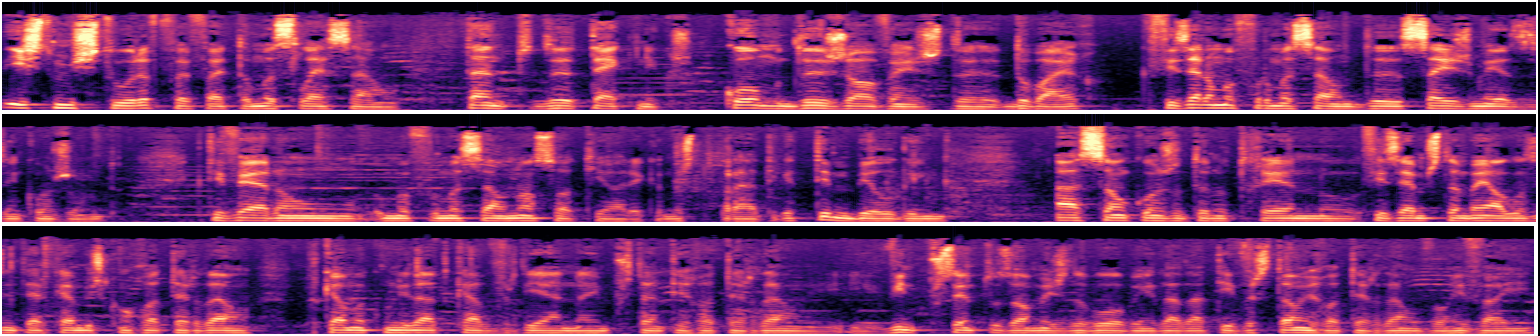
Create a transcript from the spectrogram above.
isto mistura, foi feita uma seleção tanto de técnicos como de jovens de, do bairro, que fizeram uma formação de seis meses em conjunto, que tiveram uma formação não só teórica, mas de prática, team building, a ação conjunta no terreno. Fizemos também alguns intercâmbios com Roterdão, porque é uma comunidade cabo-verdiana importante em Roterdão e 20% dos homens da boa em idade ativa estão em Roterdão, vão e vêm.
